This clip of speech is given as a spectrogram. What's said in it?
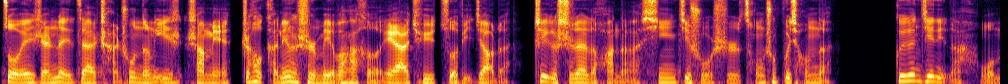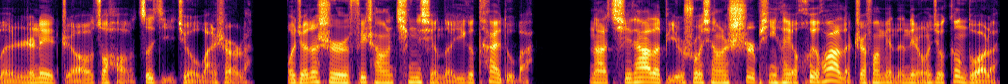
作为人类在产出能力上面之后肯定是没有办法和 AI 去做比较的。这个时代的话呢，新技术是层出不穷的。归根结底呢，我们人类只要做好自己就完事儿了。我觉得是非常清醒的一个态度吧。那其他的，比如说像视频还有绘画的这方面的内容就更多了。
